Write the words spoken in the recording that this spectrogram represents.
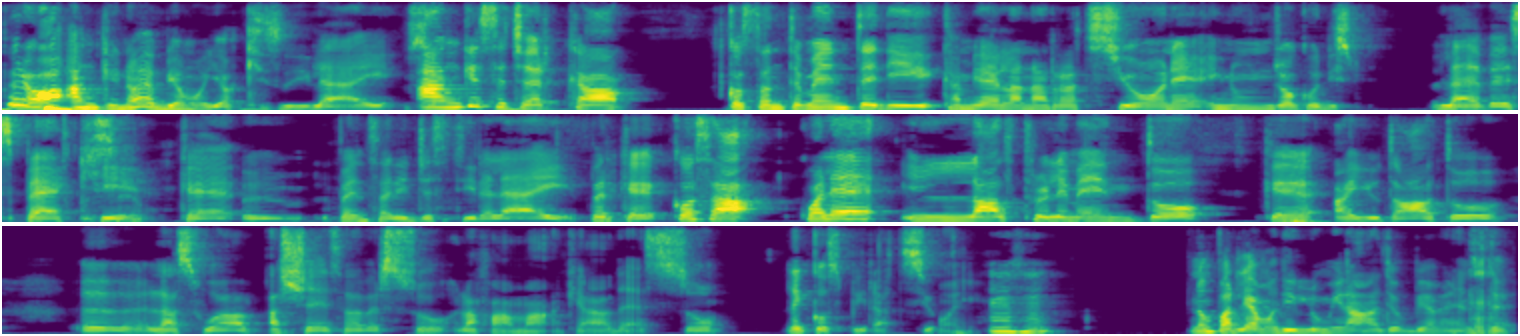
Però anche noi abbiamo gli occhi su di lei, Sì. anche se cerca costantemente di cambiare la narrazione in un gioco di leve e specchi Sì. che eh, pensa di gestire lei. Perché cosa, qual è l'altro elemento che ha aiutato eh, la sua ascesa verso la fama che ha adesso? Le cospirazioni. Mhm. Non parliamo di Illuminati, ovviamente.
